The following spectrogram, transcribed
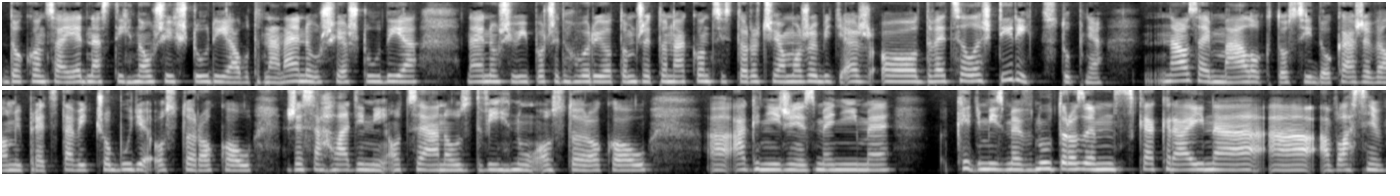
Dokonca jedna z tých novších štúdí, alebo teda najnovšia štúdia, najnovší výpočet hovorí o tom, že to na konci storočia môže byť až o 2,4 stupňa. Naozaj málo kto si dokáže veľmi predstaviť, čo bude o 100 rokov, že sa hladiny oceánov zdvihnú o 100 rokov, ak nič nezmeníme keď my sme vnútrozemská krajina a, a vlastne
